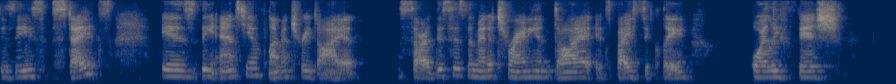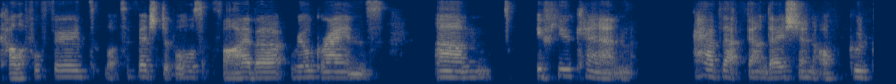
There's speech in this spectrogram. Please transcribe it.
disease states is the anti-inflammatory diet. So this is the Mediterranean diet. It's basically oily fish, colorful foods, lots of vegetables, fiber, real grains, um, if you can have that foundation of good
